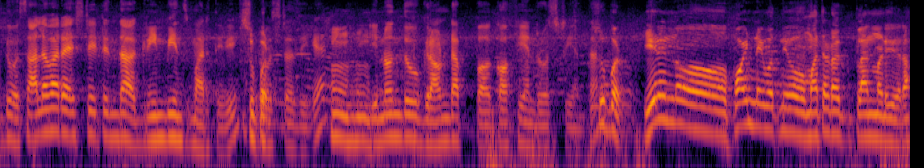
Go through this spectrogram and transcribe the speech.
ಇದು ಸಾಲವಾರ ಎಸ್ಟೇಟ್ ಇಂದ ಗ್ರೀನ್ ಬೀನ್ಸ್ ಮಾಡ್ತೀವಿ ಸೂಪರ್. ರೋಸ್ಟರ್ಸಿಗೆ. ಇನ್ನೊಂದು ground up coffee and roastery ಅಂತ. ಸೂಪರ್. ಏನೇನು ಪಾಯಿಂಟ್ ಇವತ್ತು ನೀವು ಮಾತಾಡೋಕೆ ಪ್ಲಾನ್ ಮಾಡಿದ್ದೀರಾ?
